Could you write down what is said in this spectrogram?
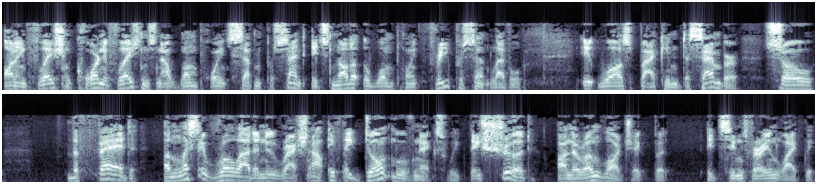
On inflation, core inflation is now 1.7%. It's not at the 1.3% level it was back in December. So the Fed unless they roll out a new rationale, if they don't move next week, they should, on their own logic, but it seems very unlikely,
